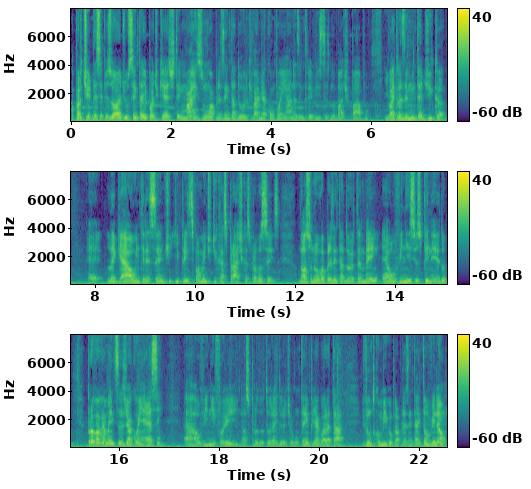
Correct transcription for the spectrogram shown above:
A partir desse episódio, o Senta aí Podcast tem mais um apresentador que vai me acompanhar nas entrevistas, no bate-papo e vai trazer muita dica é, legal, interessante e principalmente dicas práticas para vocês. Nosso novo apresentador também é o Vinícius Pinedo. Provavelmente vocês já conhecem. Ah, o Vini foi nosso produtor aí durante algum tempo e agora está junto comigo para apresentar. Então, Vinão,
